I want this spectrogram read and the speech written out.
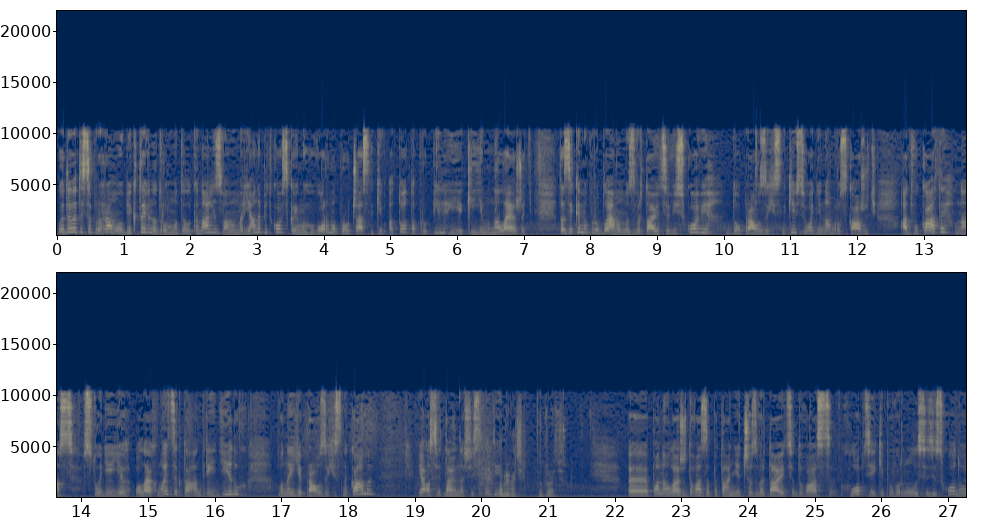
Ви дивитеся програму Об'єктив на другому телеканалі. З вами Мар'яна Підковська, і ми говоримо про учасників АТО та про пільги, які їм належать. Та з якими проблемами звертаються військові до правозахисників. Сьогодні нам розкажуть адвокати. У нас в студії є Олег Мицик та Андрій Дідух. Вони є правозахисниками. Я вас вітаю в нашій студії. Добрий вечір. Добрий вечір. Е, Пане Олеже, до вас запитання: чи звертаються до вас хлопці, які повернулися зі сходу,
